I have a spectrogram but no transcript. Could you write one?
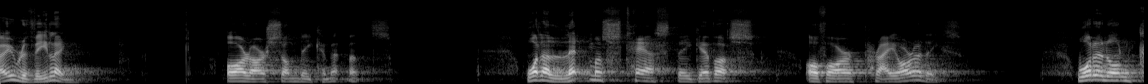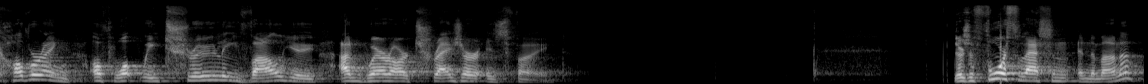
How revealing are our Sunday commitments? What a litmus test they give us of our priorities. What an uncovering of what we truly value and where our treasure is found. There's a fourth lesson in the manna,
